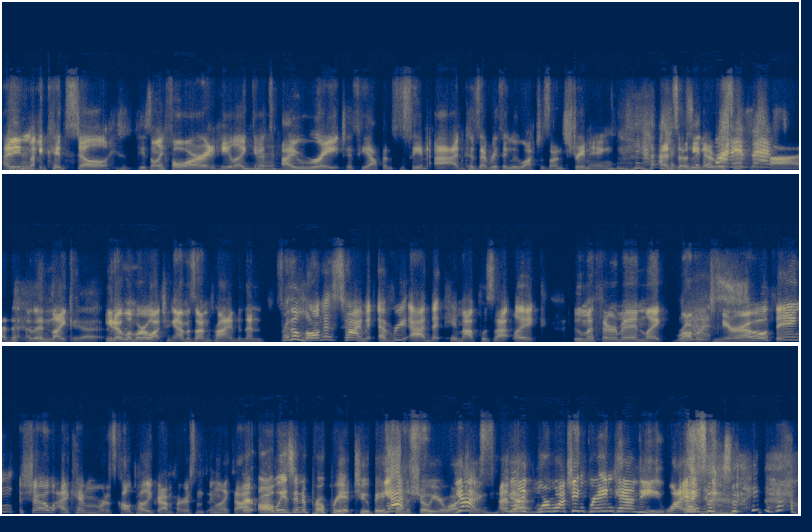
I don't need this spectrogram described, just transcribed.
I mean, Mhm. my kid still he's, he's only four and he like gets Mm-hmm. irate if he happens to see an ad because everything we watch is on streaming. Yeah, And so he like, never sees an ad. And like, Yeah. you know, when we're watching Amazon Prime, and then for the longest time, every ad that came up was that like Uma Thurman, like Robert De Niro thing show. I can't remember what it's called, probably Grandpa or something like that. They're always inappropriate too, based on the show you're watching. Yes. I'm Yeah. like, we're watching brain candy. Why is this?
